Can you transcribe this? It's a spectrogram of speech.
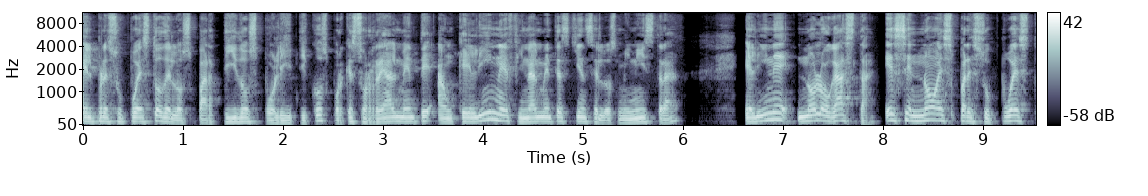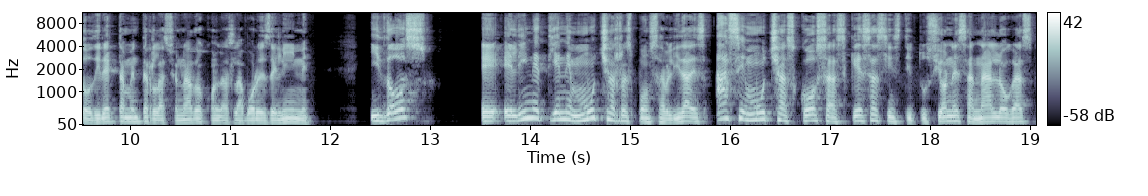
el presupuesto de los partidos políticos, porque eso realmente, aunque el INE finalmente es quien se los ministra, el INE no lo gasta. Ese no es presupuesto directamente relacionado con las labores del INE. Y dos, eh, el INE tiene muchas responsabilidades, hace muchas cosas que esas instituciones análogas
